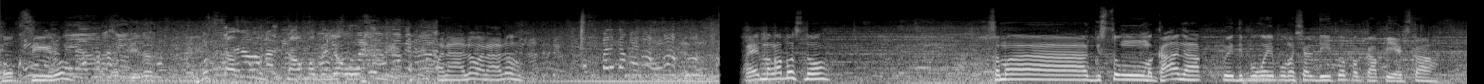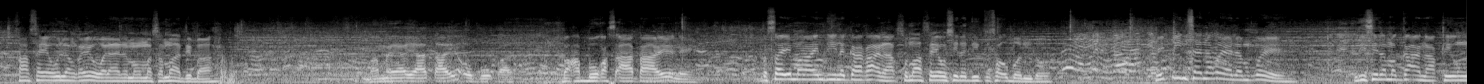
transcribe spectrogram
Coke Zero. Ba't sakto? Hindi na ako mabili ang ukol eh. Panalo, panalo. Ayun mga boss, no? Sa mga gustong magkaanak, pwede po kayo pumasyal dito pagka piyesta. Sasayaw lang kayo, wala namang masama, di ba? Mamaya yata yun o bukas. Baka bukas ata yun eh. Basta yung mga hindi nagkakaanak, sumasayaw sila dito sa Ubondo. May pinsan ako eh, alam ko eh. Hindi sila magkaanak, yung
